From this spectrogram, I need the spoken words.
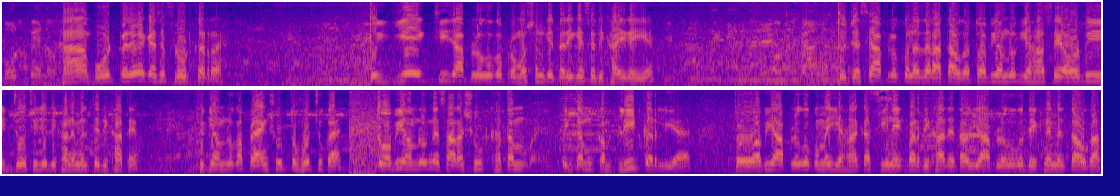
बोर्ड पे ना? हाँ बोर्ड पे देखना कैसे फ्लोट कर रहा है। तो ये एक चीज़ आप लोगों को प्रमोशन के तरीके से दिखाई गई है। तो जैसे आप लोग को नज़र आता होगा तो अभी हम लोग यहाँ से और भी जो चीज़ें दिखाने मिलती दिखाते हैं। क्योंकि हम लोग का प्रैंक शूट तो हो चुका है। तो अभी हम लोग ने सारा शूट ख़त्म एकदम कंप्लीट कर लिया है। तो अभी आप लोगों को मैं यहाँ का सीन एक बार दिखा देता हूँ ये आप लोगों को देखने मिलता होगा।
